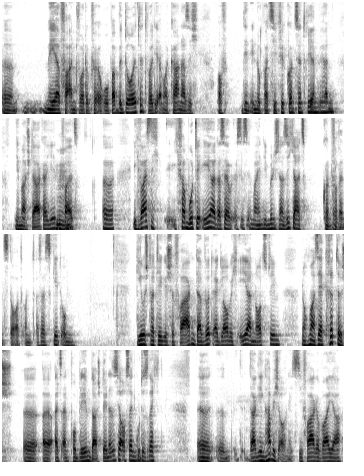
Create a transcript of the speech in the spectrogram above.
mehr Verantwortung für Europa bedeutet, weil die Amerikaner sich auf den Indo-Pazifik konzentrieren werden. Immer stärker jedenfalls. Hm. Äh, ich weiß nicht, ich vermute eher, dass er, es ist immerhin die Münchner Sicherheits Konferenz dort. Und das heißt, es geht um geostrategische Fragen. Da wird er, glaube ich, eher Nord Stream nochmal sehr kritisch äh, äh, als ein Problem darstellen. Das ist ja auch sein gutes Recht. Äh, äh, dagegen habe ich auch nichts. Die Frage war ja,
